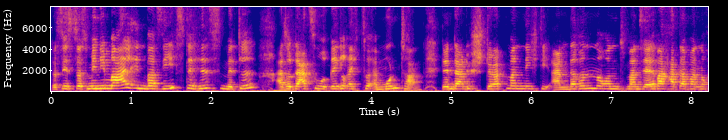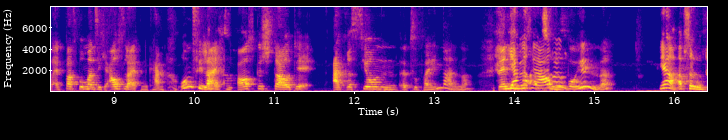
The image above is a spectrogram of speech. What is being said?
das ist das minimalinvasivste Hilfsmittel, also dazu regelrecht zu ermuntern. Denn dadurch stört man nicht die anderen und man selber hat aber noch etwas, wo man sich ausleiten kann, um vielleicht ausgestaute Aggressionen äh, zu verhindern. Ne? Denn die ja, müssen ja auch irgendwo hin. Ne? Ja, absolut.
